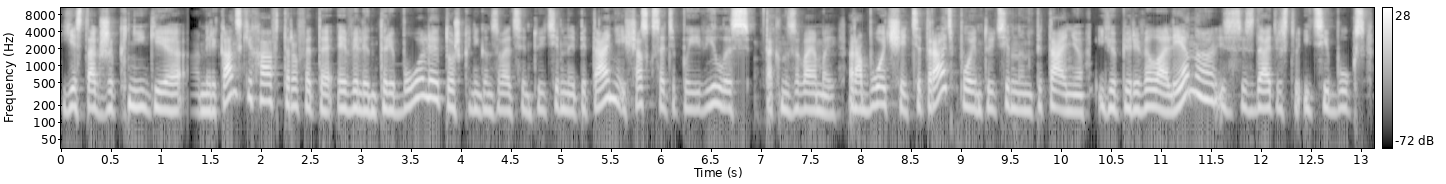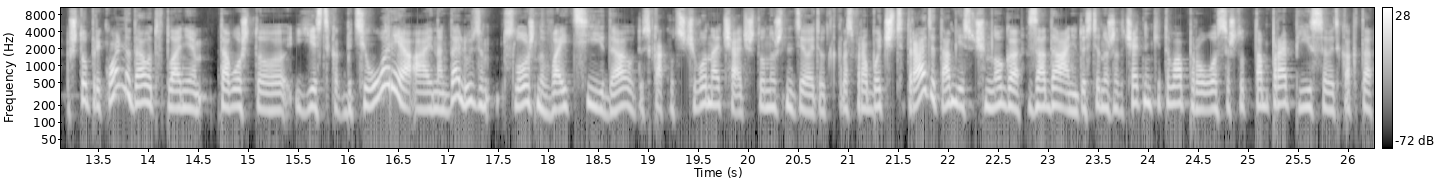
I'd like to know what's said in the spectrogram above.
Есть также книги американских авторов, это Эвелин Триболи, тоже книга называется «Интуитивное питание», и сейчас, кстати, появилась так называемая называемой рабочая тетрадь по интуитивному питанию. Ее перевела Лена из издательства ET Books. Что прикольно, да, вот в плане того, что есть как бы теория, а иногда людям сложно войти, да, то есть как вот с чего начать, что нужно делать. Вот как раз в рабочей тетради там есть очень много заданий, то есть тебе нужно отвечать на какие-то вопросы, что-то там прописывать, как-то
